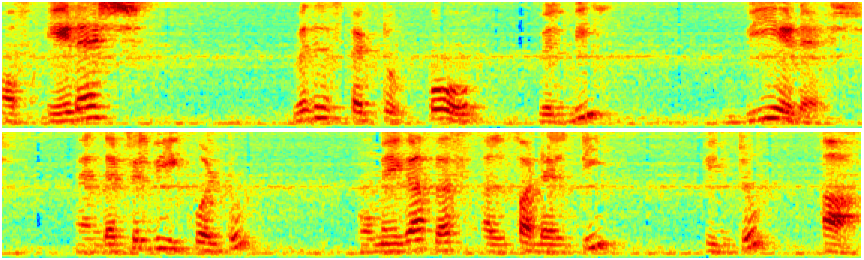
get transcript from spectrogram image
of A dash with respect to O will be VA dash and that will be equal to omega plus alpha del t into r.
